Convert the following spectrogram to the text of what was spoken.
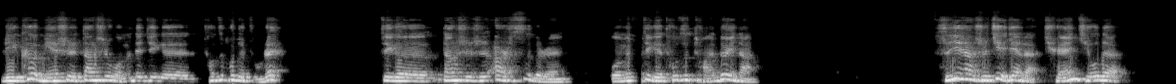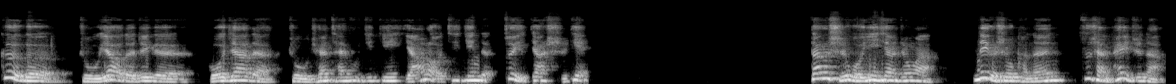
李克明是当时我们的这个投资部的主任。这个当时是二十四个人，我们这个投资团队呢。实际上是借鉴了全球的各个主要的这个国家的主权财富基金、养老基金的最佳实践。当时我印象中啊，那个时候可能资产配置呢，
